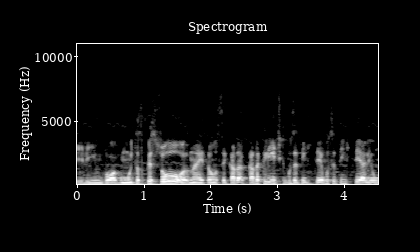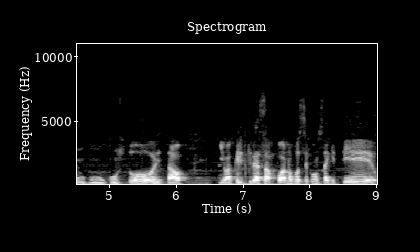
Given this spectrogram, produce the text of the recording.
ele envolve muitas pessoas, né? Então você cada, cada cliente que você tem que ter, você tem que ter ali um, um consultor e tal. E eu acredito que dessa forma você consegue ter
